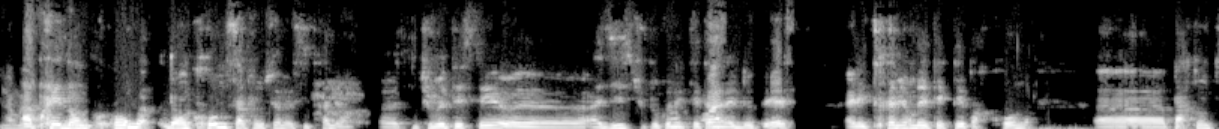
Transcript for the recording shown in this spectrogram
Non, Après, dans Chrome, dans Chrome, ça fonctionne aussi très bien. Euh, si tu veux tester, euh, Aziz, tu peux connecter ta Ouais. manette de PS. Elle est très bien détectée par Chrome. Euh, par contre,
